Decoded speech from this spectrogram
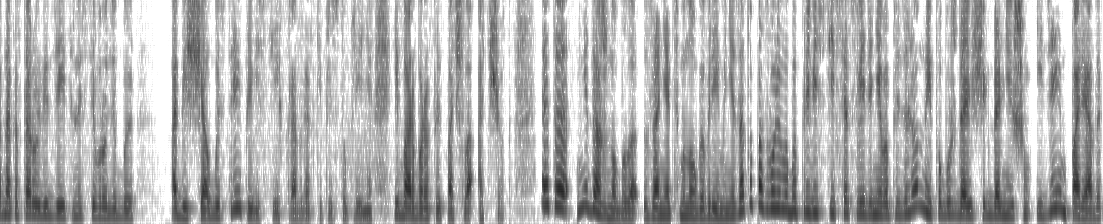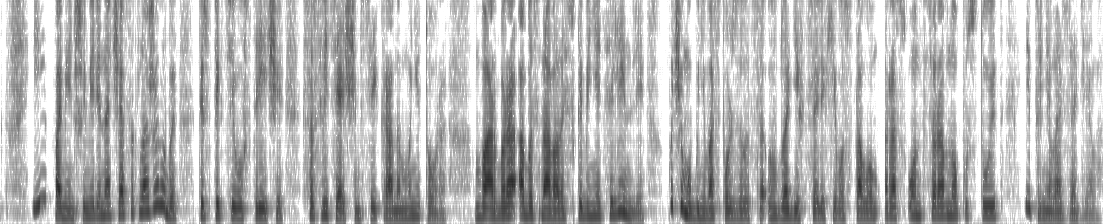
Однако второй вид деятельности вроде бы обещал быстрее привести их к разгадке преступления, и Барбара предпочла отчет. Это не должно было занять много времени, зато позволило бы привести все сведения в определенный и побуждающий к дальнейшим идеям порядок и, по меньшей мере, на час отложило бы перспективу встречи со светящимся экраном монитора. Барбара обосновалась в кабинете Линли. Почему бы не воспользоваться в благих целях его столом, раз он все равно пустует, и принялась за дело.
